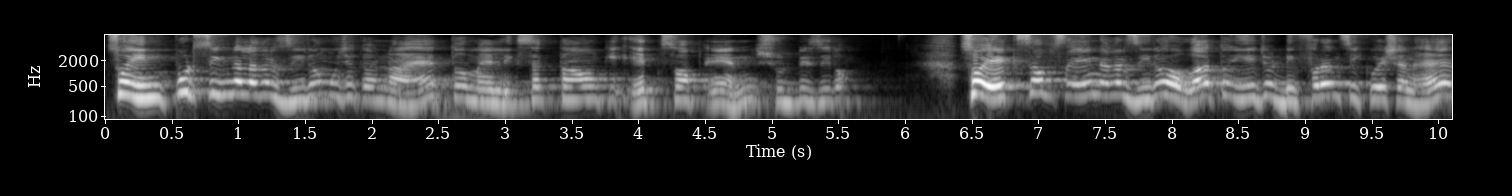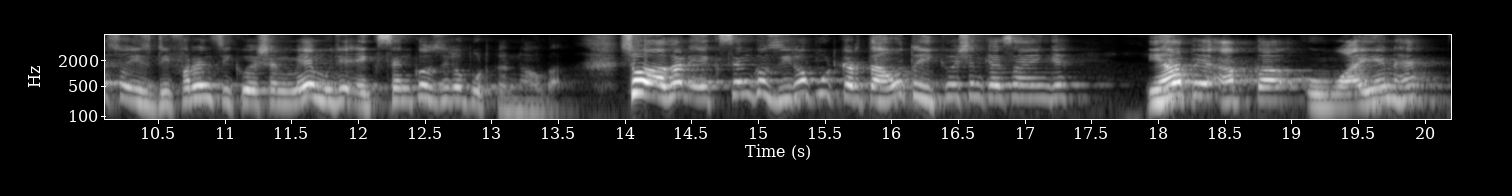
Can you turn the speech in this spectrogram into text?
So, input signal अगर zero मुझे करना है तो मैं लिख सकता हूँ कि x of n should be zero. So x of n अगर ज़ीरो होगा तो ये जो डिफरेंस इक्वेशन है सो so इस डिफरेंस इक्वेशन में मुझे एक्सएन को ज़ीरो पुट करना होगा सो so, अगर एक्सएन को ज़ीरो पुट करता हूँ तो इक्वेशन कैसा आएँगे यहाँ पे आपका एन है,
